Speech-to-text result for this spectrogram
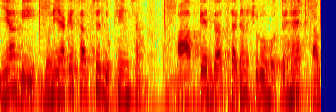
या बी दुनिया के सबसे दुखी इंसान? आपके 10 सेकंड शुरू होते हैं अब।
